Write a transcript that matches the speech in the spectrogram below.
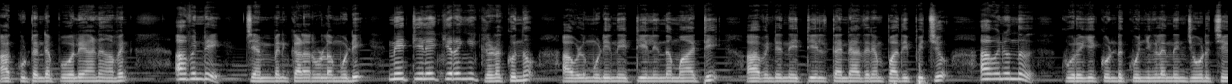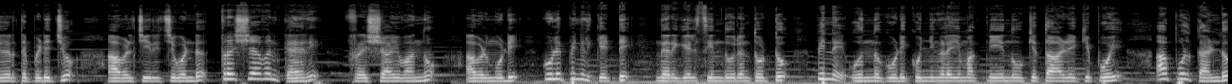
ആ കുട്ടന്റെ പോലെയാണ് അവൻ. അവന്റെ ചെമ്പൻ കളറുള്ള മുടി നെറ്റിയിലേക്ക് ഇറങ്ങി കിടക്കുന്നു. അവൾ മുടി നെറ്റിയിൽ നിന്ന് മാറ്റി അവന്റെ നെറ്റിയിൽ തന്റെ അതിരം പതിപ്പിച്ചു. അവനൊന്ന് കുറുകിക്കൊണ്ട് കുഞ്ഞുങ്ങളെ നെഞ്ചോട് ചേർത്ത് പിടിച്ചു. അവൾ ചിരിച്ചുകൊണ്ട് ഫ്രഷ് അവൻ കയറി ഫ്രഷായി വന്നു. അവൾ മുടി കുളിപ്പിനിൽ കെട്ടി നെറുകയിൽ സിന്ദൂരം തൊട്ടു. പിന്നെ ഒന്നുകൂടി കുഞ്ഞുങ്ങളെയും അഗ്നിയെയും നോക്കി താഴേക്ക് പോയി. അപ്പോൾ കണ്ടു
